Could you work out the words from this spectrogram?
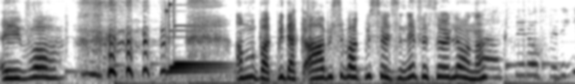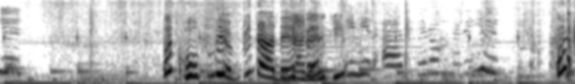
Eyvah. Ama bak bir dakika abisi bak bir söylesin. Efe söyle ona. Bak hopluyor. Bir daha da Bir daha da Efe. Emir bak.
